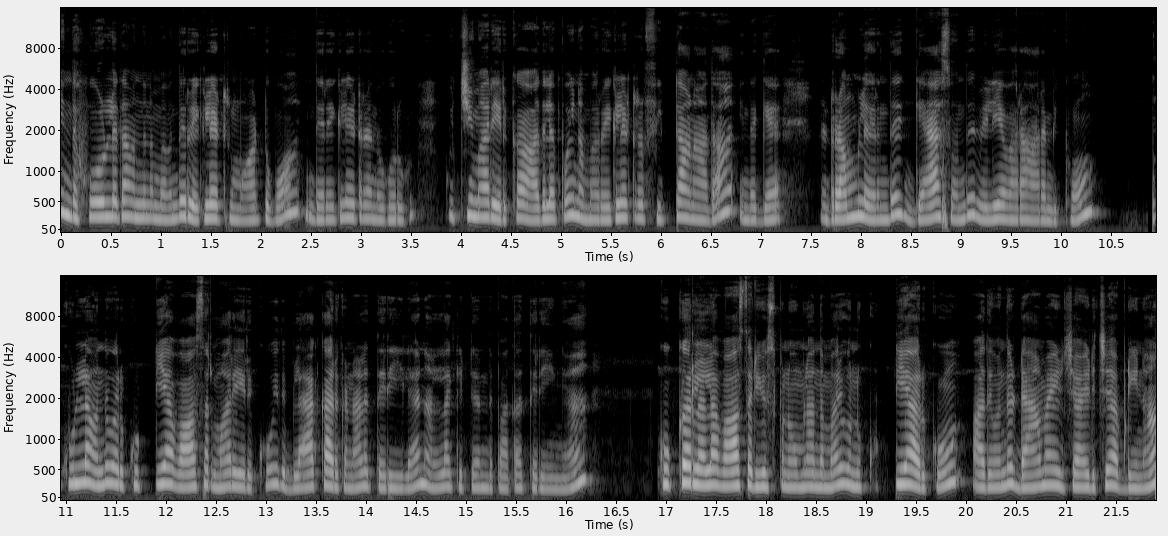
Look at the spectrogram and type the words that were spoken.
இந்த ஹோலில் தான் வந்து நம்ம வந்து ரெகுலேட்டர் மாட்டுவோம். இந்த ரெகுலேட்டர் அந்த ஒரு குச்சி மாதிரி இருக்கா அதில் போய் நம்ம ரெகுலேட்டர் ஃபிட் ஆனால் தான் இந்த கே ட்ரம்மில் இருந்து கேஸ் வந்து வெளியே வர ஆரம்பிக்கும். இதுக்குள்ளே வந்து ஒரு குட்டியாக வாசர் மாதிரி இருக்கும். இது பிளாக்காக இருக்கனால தெரியல. நல்லா கிட்ட இருந்து பார்த்தா தெரியுங்க. குக்கர்லலாம் வாசர் யூஸ் பண்ணுவோம்ல அந்த மாதிரி ஒன்று குட்டியாக இருக்கும். அது வந்து டேமேஜ் ஆகிடுச்சு அப்படின்னா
